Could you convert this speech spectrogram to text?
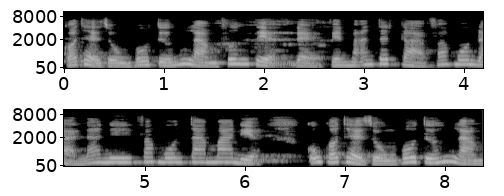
có thể dùng vô tướng làm phương tiện để viên mãn tất cả pháp môn Đà La Ni, pháp môn Tam Ma địa, cũng có thể dùng vô tướng làm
